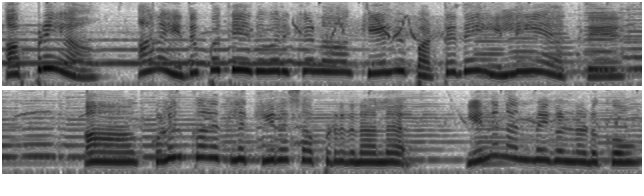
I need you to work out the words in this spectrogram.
அப்படியா? ஆனா இதை பத்தி இது வரைக்கும் நான் கேள்விப்பட்டதே இல்லையே அத்தே. ஆ, குளிர்காலத்துல கீரை சாப்பிட்றதுனால என்ன நன்மைகள் நடக்கும்?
